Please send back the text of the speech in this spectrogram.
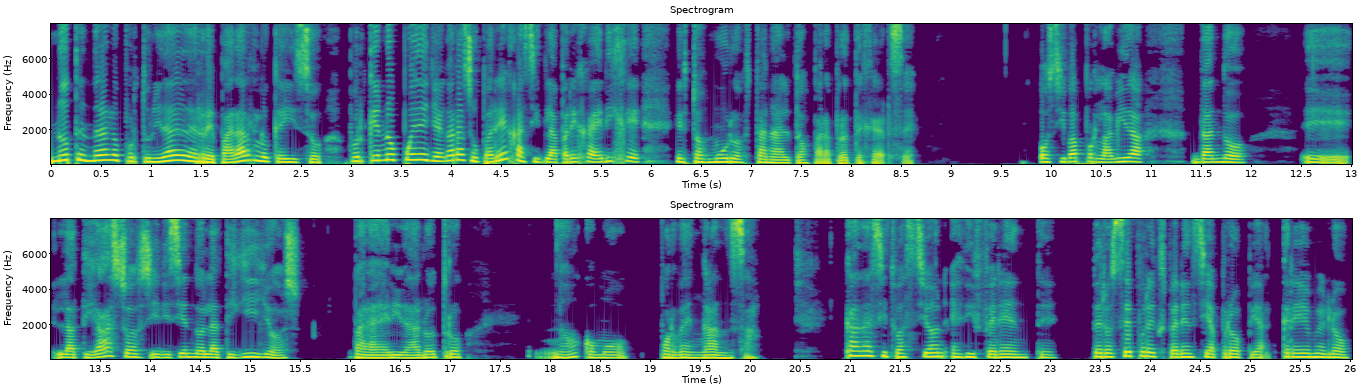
no tendrá la oportunidad de reparar lo que hizo, porque no puede llegar a su pareja si la pareja erige estos muros tan altos para protegerse. O si va por la vida dando eh, latigazos y diciendo latiguillos para herir al otro, ¿no? Como por venganza. Cada situación es diferente pero sé por experiencia propia, créemelo,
